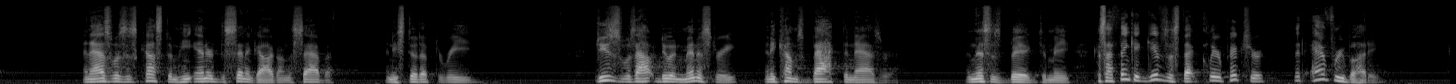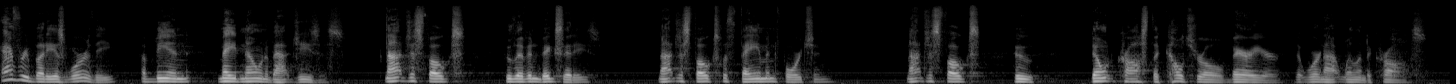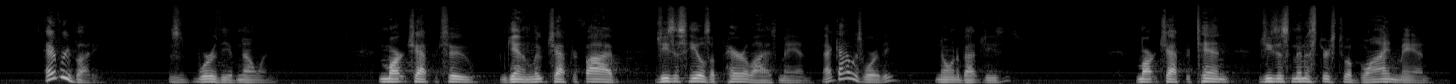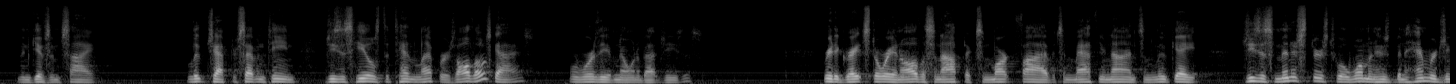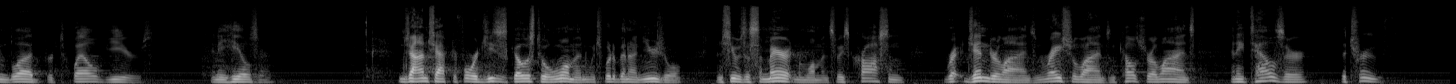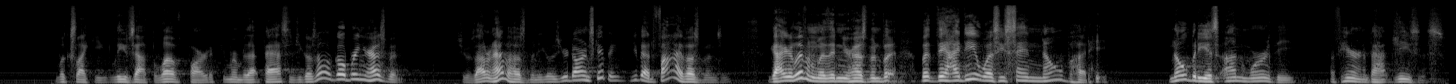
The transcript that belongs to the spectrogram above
And as was his custom, he entered the synagogue on the Sabbath, and he stood up to read. Jesus was out doing ministry, and he comes back to Nazareth. And this is big to me, because I think it gives us that clear picture that everybody, everybody is worthy of being made known about Jesus. Not just folks who live in big cities, not just folks with fame and fortune, not just folks who don't cross the cultural barrier that we're not willing to cross. Everybody is worthy of knowing. In Mark chapter 2, again in Luke chapter 5, Jesus heals a paralyzed man. That guy was worthy knowing about Jesus. Mark chapter 10, Jesus ministers to a blind man and gives him sight. Luke chapter 17, Jesus heals the 10 lepers. All those guys were worthy of knowing about Jesus read a great story in all the synoptics in Mark 5, it's in Matthew 9, it's in Luke 8. Jesus ministers to a woman who's been hemorrhaging blood for 12 years, and he heals her. In John chapter 4, Jesus goes to a woman, which would have been unusual, and she was a Samaritan woman, so he's crossing gender lines and racial lines and cultural lines, and he tells her the truth. Looks like he leaves out the love part. If you remember that passage, he goes, Oh, go bring your husband. She goes, I don't have a husband. He goes, You're darn skippy. You've had five husbands. The guy you're living with isn't your husband. But, but the idea was he's saying nobody, nobody is unworthy of hearing about Jesus.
